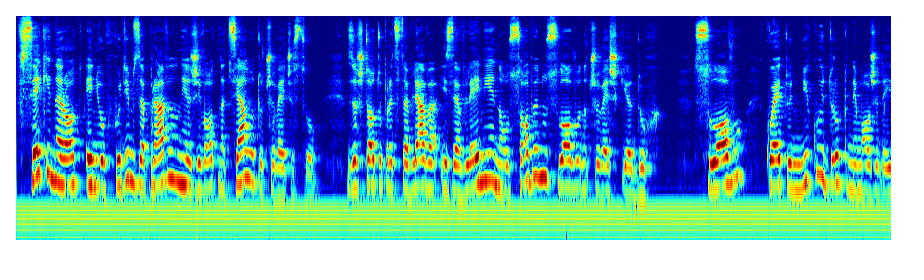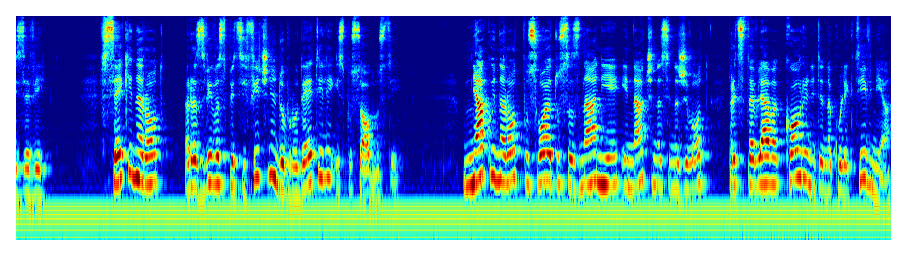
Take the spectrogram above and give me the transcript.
Всеки народ е необходим за правилния живот на цялото човечество, защото представлява изявление на особено слово на човешкия дух. Слово, което никой друг не може да изяви. Всеки народ развива специфични добродетели и способности. Някой народ по своето съзнание и начина си на живот представлява корените на колективния,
